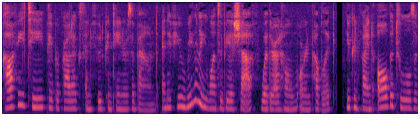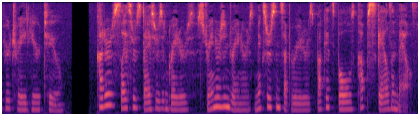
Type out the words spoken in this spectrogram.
Coffee, tea, paper products, and food containers abound, and if you really want to be a chef, whether at home or in public, you can find all the tools of your trade here too. Cutters, slicers, dicers, and graters, strainers and drainers, mixers and separators, buckets, bowls, cups, scales, and bales.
